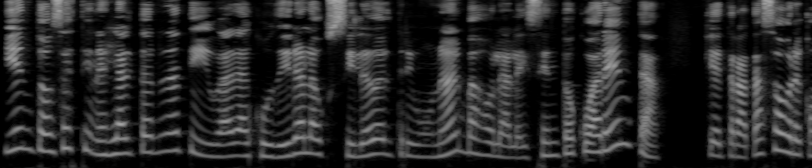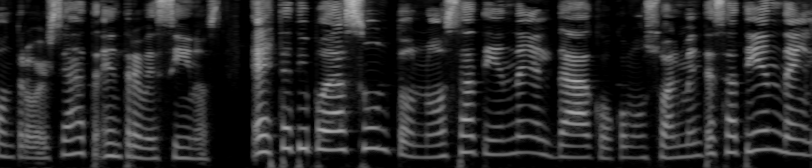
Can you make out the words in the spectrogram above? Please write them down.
y entonces tienes la alternativa de acudir al auxilio del tribunal bajo la ley 140 que trata sobre controversias entre vecinos. Este tipo de asunto no se atiende en el DACO como usualmente se atienden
